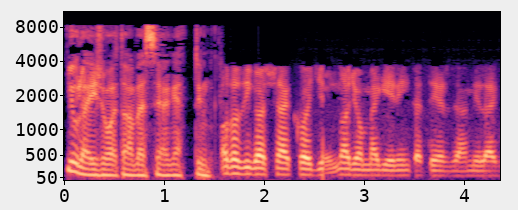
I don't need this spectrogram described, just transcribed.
Gyulai Zsoltal beszélgettünk. Az az igazság, hogy nagyon megérintett érzelmileg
